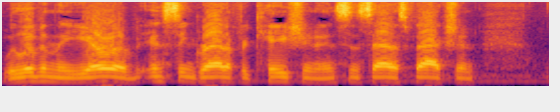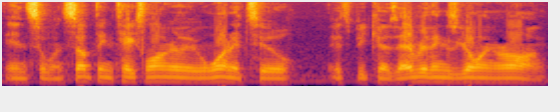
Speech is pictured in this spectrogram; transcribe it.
We live in the era of instant gratification, instant satisfaction, and so when something takes longer than we want it to, it's because everything's going wrong.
